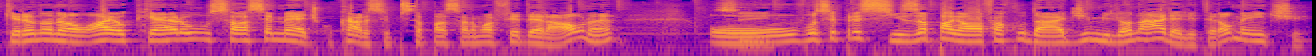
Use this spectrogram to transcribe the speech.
querendo ou não, ah, eu quero, sei lá, ser médico. Cara, você precisa passar numa federal, né? Ou Sim. você precisa pagar uma faculdade milionária, literalmente.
